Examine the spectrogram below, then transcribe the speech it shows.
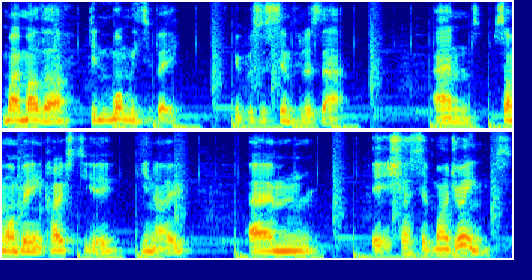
My mother didn't want me to be. It was as simple as that. And someone being close to you, you know, um, it shattered my dreams.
